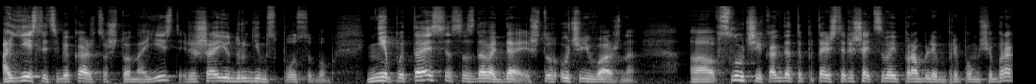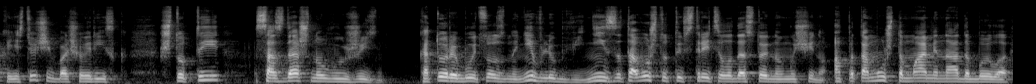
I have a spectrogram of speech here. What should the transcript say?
А если тебе кажется, что она есть, решай ее другим способом. Не пытайся создавать, да, и что очень важно, а, в случае, когда ты пытаешься решать свои проблемы при помощи брака, есть очень большой риск, что ты создашь новую жизнь которая будет создана не в любви, не из-за того, что ты встретила достойного мужчину, а потому что маме надо было,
